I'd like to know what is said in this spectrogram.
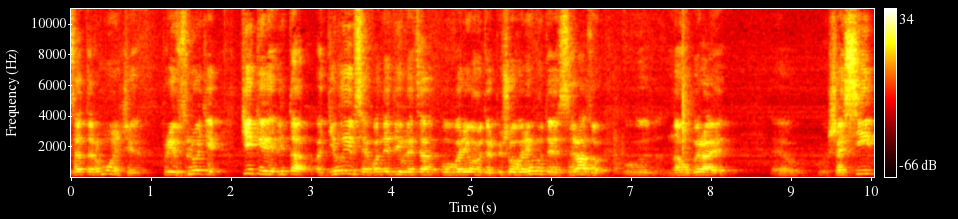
заторможені при взльоті, тільки літак відділився, вони дивляться по варіометру, пішов варіометр, зразу наубирають е, шасі.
